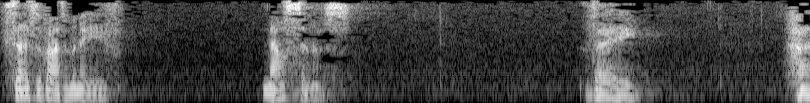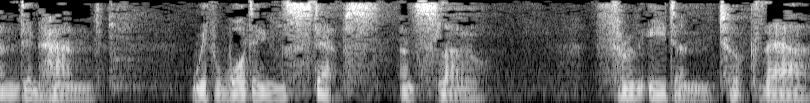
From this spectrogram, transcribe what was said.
he says of Adam and Eve, now sinners, they, hand in hand, with wadding steps and slow, through Eden took their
